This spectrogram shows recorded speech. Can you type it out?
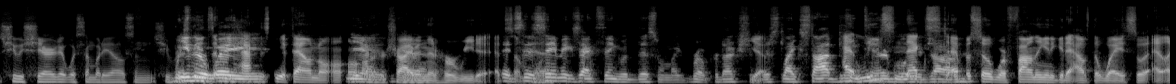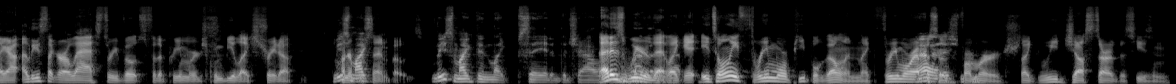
she was shared it with somebody else and she Which read Either means that we have way- to see it found on, on, Yeah, on her tribe and then her read it at it's some the point. same exact thing with this one. Like, bro, production. Yeah. Just like stop. Being At least terrible at your next job. episode, we're finally gonna get it out the way. So at, like at least like our last three votes for the pre-merge can be like straight up At least hundred Mike. percent votes. At least Mike didn't like say it at the challenge. That is weird that like it, it's only three more people going, like three more episodes it's- for merge. Like we just started the season.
